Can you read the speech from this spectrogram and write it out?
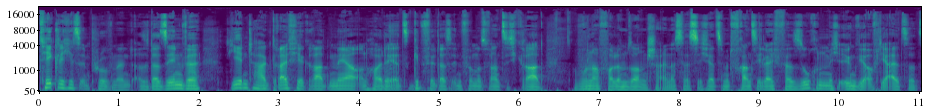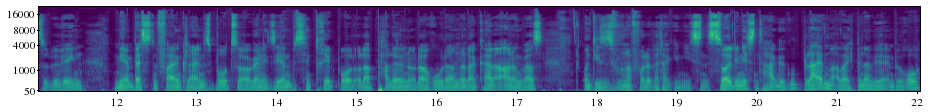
tägliches Improvement. Also da sehen wir jeden Tag drei, vier Grad mehr und heute jetzt gipfelt das in 25 Grad wundervollem Sonnenschein. Das heißt, ich werde jetzt mit Franzi gleich versuchen, mich irgendwie auf die Alster zu bewegen, mir im besten Fall ein kleines Boot zu organisieren, ein bisschen Tretboot oder Paddeln oder Rudern oder keine Ahnung was und dieses wundervolle Wetter genießen. Es soll die nächsten Tage gut bleiben, aber ich bin dann wieder im Büro.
